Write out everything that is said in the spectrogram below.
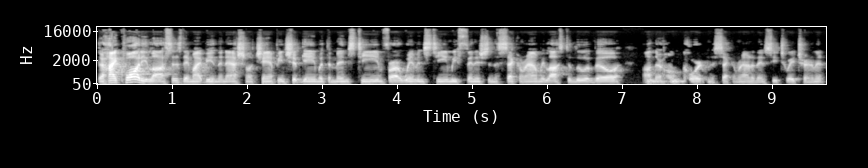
they're high quality losses. They might be in the national championship game with the men's team. For our women's team, we finished in the second round. We lost to Louisville on their home court in the second round of the NC2A tournament.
